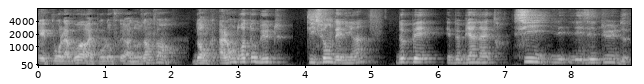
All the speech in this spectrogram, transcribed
et pour l'avoir et pour l'offrir à nos enfants. Donc allons droit au but. Tissons des liens de paix et de bien-être. Si les études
